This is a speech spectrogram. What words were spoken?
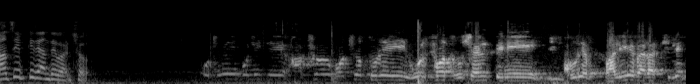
রাজীব, কি জানতে পারছ? প্রথমেই বলি যে আঠারো বছর ধরে এই উলফত হোসেন তিনি ঘুরে পালিয়ে বেড়াচ্ছিলেন।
